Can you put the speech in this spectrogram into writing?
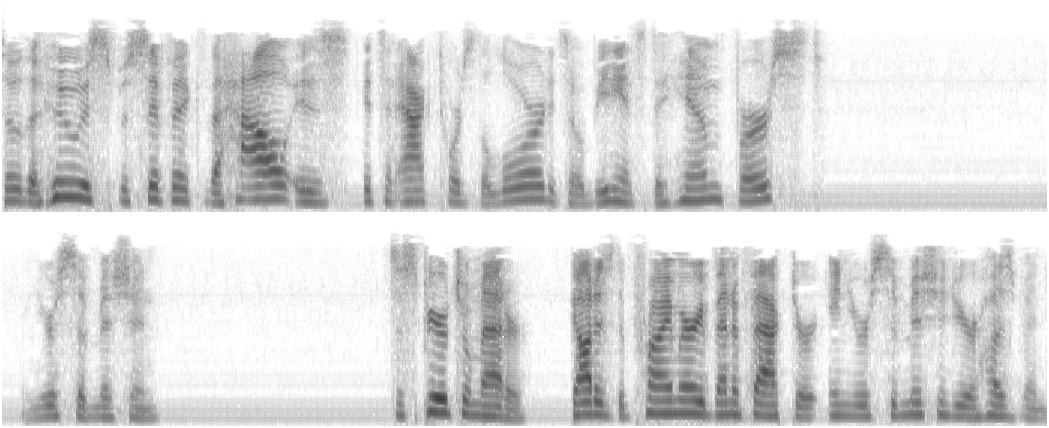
So the who is specific, the how is it's an act towards the Lord, it's obedience to Him first. And your submission. It's a spiritual matter. God is the primary benefactor in your submission to your husband.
